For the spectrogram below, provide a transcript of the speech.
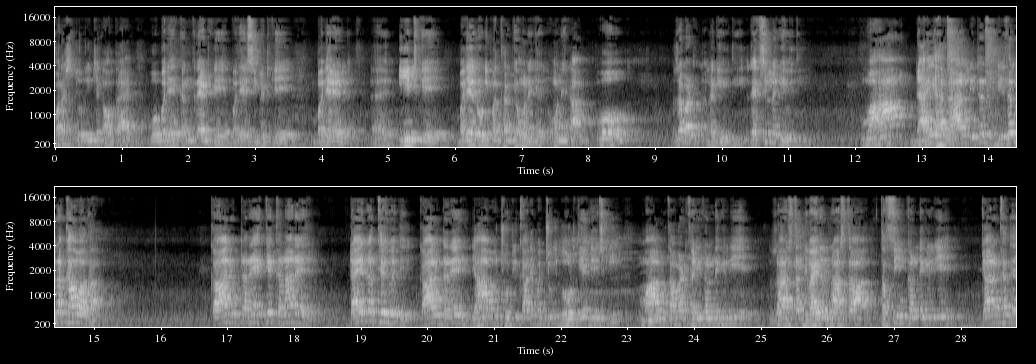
फर्श जो नीचे का होता है, वो बजाय कंक्रीट के बजाय सीमेंट के बजाय ईंट के बजाय रोडी पत्थर के होने के, होने का वो रबड़ लगी हुई थी, रैक्सिन लगी हुई थी। वहाँ ढाई हज़ार लीटर डीजल रखा हुआ था। कार ट्रैक के किनारे टायर रखे हुए थे। कार ट्रैक जहाँ वो छोटी कारें बच्चों की दौड़ती है देश की, वहाँ रुकावट खड़ी करने के लिए, रास्ता, डिवाइडर रास्ता तकसीम करने के लिए क्या रखे थे?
